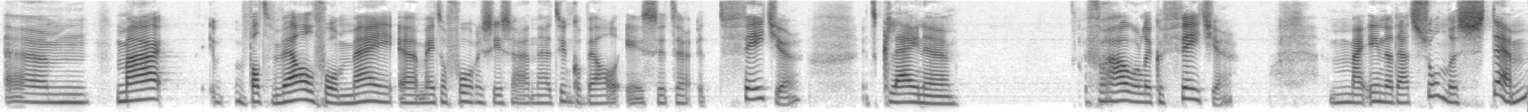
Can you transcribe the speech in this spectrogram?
Ehm, maar wat wel voor mij eh, metaforisch is aan eh Tinkerbell, is het, het veetje, het kleine vrouwelijke veetje. Maar inderdaad zonder stem,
